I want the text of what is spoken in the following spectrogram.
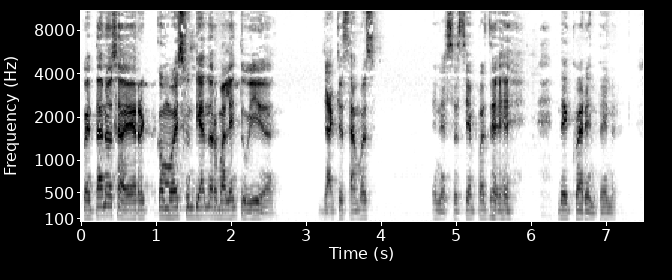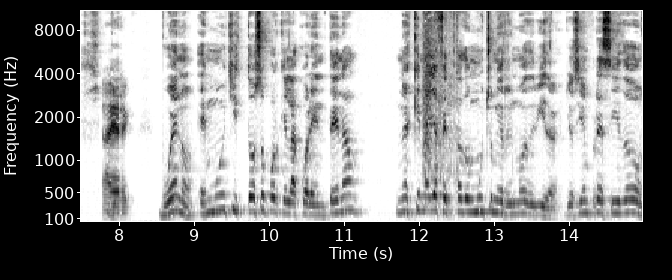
cuéntanos a ver cómo es un día normal en tu vida, ya que estamos en estos tiempos de, de cuarentena. A ver, Bueno, es muy chistoso porque la cuarentena no es que me haya afectado mucho mi ritmo de vida. Yo siempre he sido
